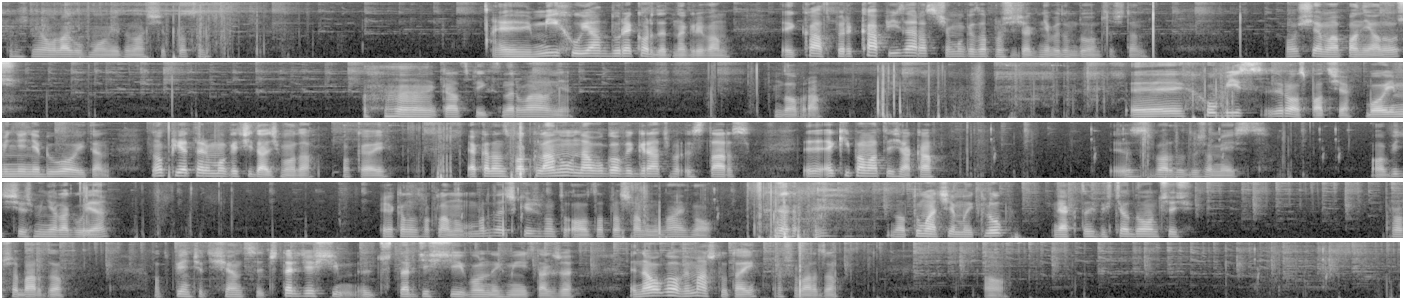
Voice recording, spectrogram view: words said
Już nie mam lagów, mam 11%. Yy, Michu, ja du rekordet nagrywam. Yy, Kacper, Kapi, zaraz cię mogę zaprosić, jak nie będą dołączać ten. O siema pan Janusz. Kacpix, normalnie. Dobra. Yy, Hubis rozpadł się, bo i mnie nie było i ten. No Pieter, mogę ci dać moda. Okej. Jaka nazwa klanu? Nałogowy gracz Stars. Yy, ekipa Matysiaka. Jest bardzo dużo miejsc. O, widzicie, już mi nie laguje. Jaka nazwa klanu? Mordeczki już wam tu... O, zapraszamy na live, no. no, tu macie mój klub. Jak ktoś by chciał dołączyć, proszę bardzo. Od 5000, 40, 40 wolnych miejsc, także nałogowy masz tutaj, proszę bardzo. O.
